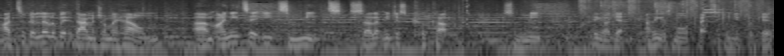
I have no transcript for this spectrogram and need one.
I took a little bit of damage on my helm. Um, I need to eat some meat, so let me just cook up some meat. I think I get. I think it's more effective when you cook it.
